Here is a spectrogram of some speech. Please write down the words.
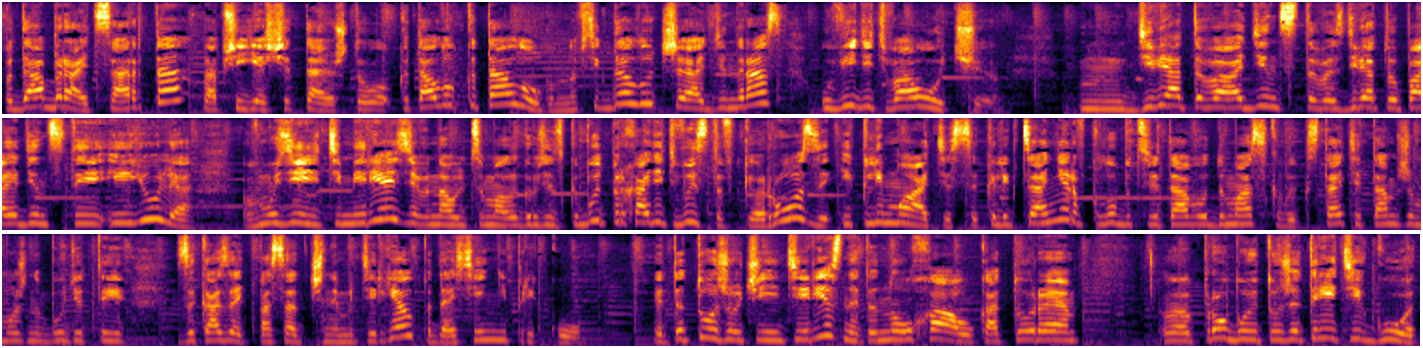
подобрать сорта, вообще я считаю, что каталог каталогом, но всегда лучше один раз увидеть воочию. 9, 11, с 9 по 11 июля в музее Тимирязева на улице Малой Грузинской будет проходить выставка «Розы и климатисы» коллекционеров клуба «Цветовода Москвы». Кстати, там же можно будет и заказать посадочный материал под осенний прикоп. Это тоже очень интересно, это ноу-хау, которое э, пробуют уже третий год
